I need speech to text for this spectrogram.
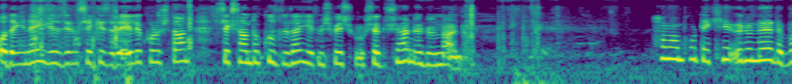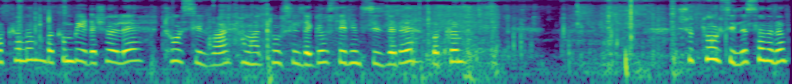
O da yine 128 lira 50 kuruştan 89 lira 75 kuruşa düşen ürünlerden. Hemen buradaki ürünlere de bakalım. Bakın bir de şöyle tursil var. Hemen tursil de göstereyim sizlere. Bakın. Şu tursil de sanırım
